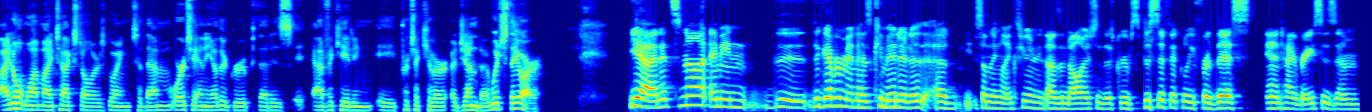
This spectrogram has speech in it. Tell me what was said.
I don't want my tax dollars going to them or to any other group that is advocating a particular agenda, which they are. Yeah, and it's not. I mean, the the government has committed a, a something like three hundred thousand dollars to this group specifically for this anti-racism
